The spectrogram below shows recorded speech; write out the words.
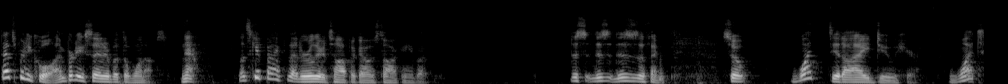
that's pretty cool. I'm pretty excited about the one-offs. Now, let's get back to that earlier topic I was talking about. This, this, this is the thing. So what did I do here? What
